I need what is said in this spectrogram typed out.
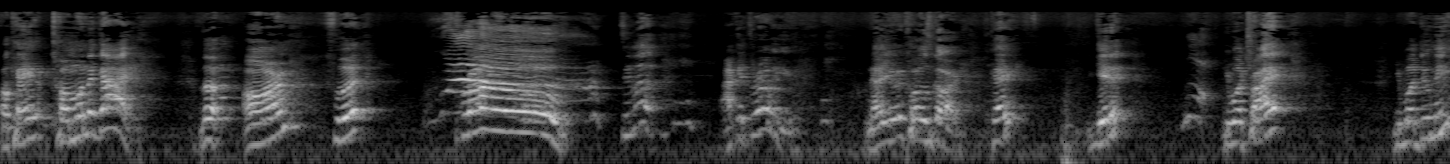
Okay, Tomoe Nage. Look, arm, foot, throw. See, look, I can throw you. Now you're in close guard. Okay? You get it? Yeah. You wanna try it? You wanna do me?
